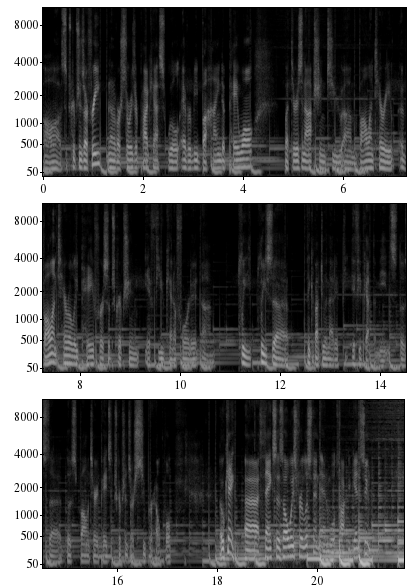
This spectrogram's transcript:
All subscriptions are free. None of our stories or podcasts will ever be behind a paywall, but there is an option to um, voluntary, voluntarily pay for a subscription if you can afford it. Um, please, please uh, think about doing that if, if you've got the means. Those uh, those voluntary paid subscriptions are super helpful. Okay, uh, thanks as always for listening, and we'll talk again soon.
